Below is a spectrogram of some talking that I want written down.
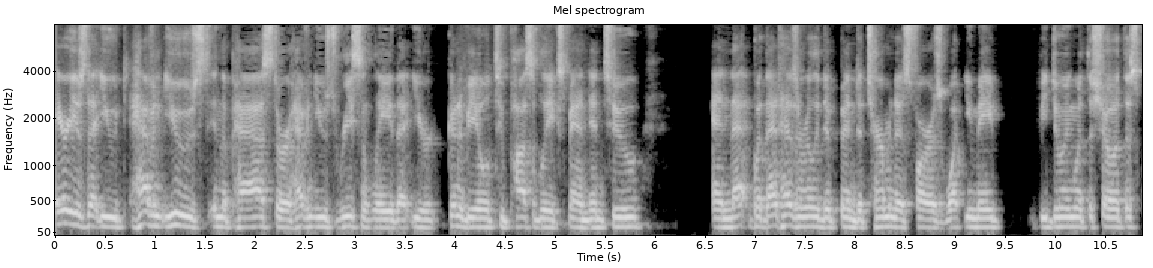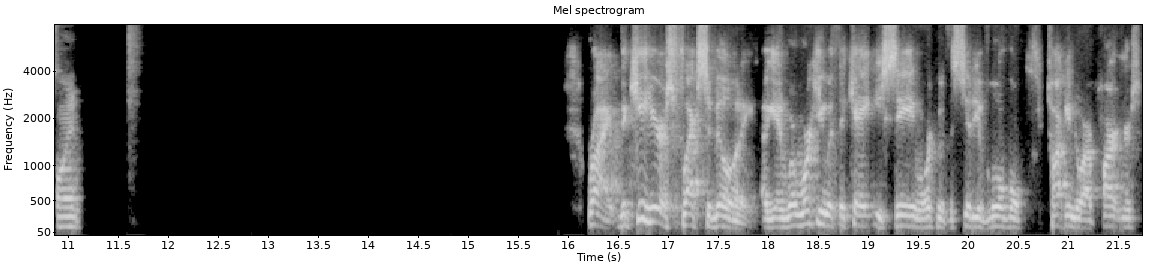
areas that you haven't used in the past or haven't used recently that you're going to be able to possibly expand into, and that but that hasn't really been determined as far as what you may be doing with the show at this point. Right. The key here is flexibility. Again, we're working with the KEC, we're working with the city of Louisville, talking to our partners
